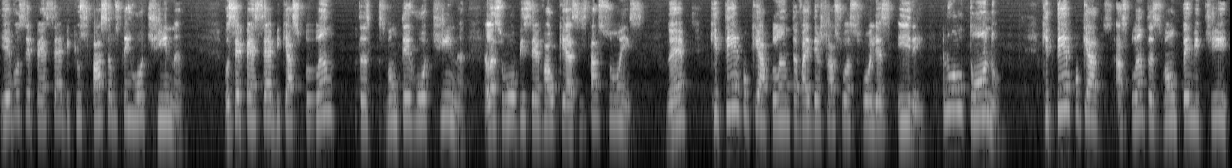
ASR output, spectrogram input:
E aí você percebe que os pássaros têm rotina. Você percebe que as plantas vão ter rotina. Elas vão observar o que? As estações, né? Que tempo que a planta vai deixar suas folhas irem? É no outono. Que tempo que as plantas vão permitir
